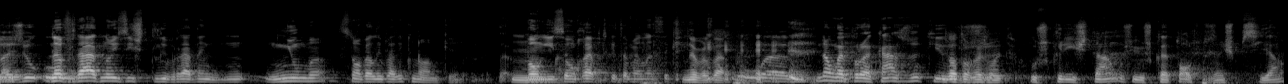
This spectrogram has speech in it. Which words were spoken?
Mas o, o... Na verdade, não existe liberdade nenhuma se não houver liberdade económica. Hum. Bom, isso é um repto que eu também lanço aqui. Na verdade. O, uh, não é por acaso que os, os, cristãos e os católicos em especial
